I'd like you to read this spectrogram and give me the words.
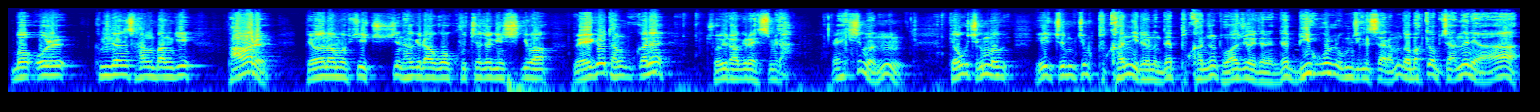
뭐 올 금년 상반기 방안을 변함없이 추진하기로 하고 구체적인 시기와 외교 당국 간에 조율하기로 했습니다. 핵심은 결국 지금 뭐이 지금 좀 북한 이러는데 북한 좀 도와줘야 되는데 미국을 움직일 사람은 너밖에 없지 않느냐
